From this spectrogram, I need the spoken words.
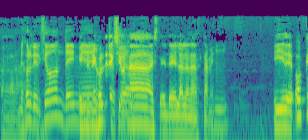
ah, Mejor dirección, y Damien. mejor dirección a este, el de La La Land también. Y de, ok,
